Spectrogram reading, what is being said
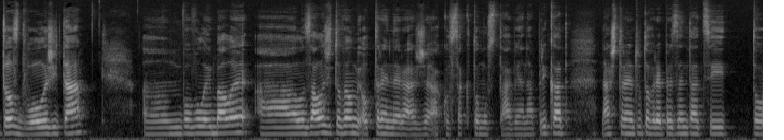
dosť dôležitá um, vo volejbale, ale záleží to veľmi od trénera, že ako sa k tomu stavia. Napríklad náš tréner tuto v reprezentácii to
